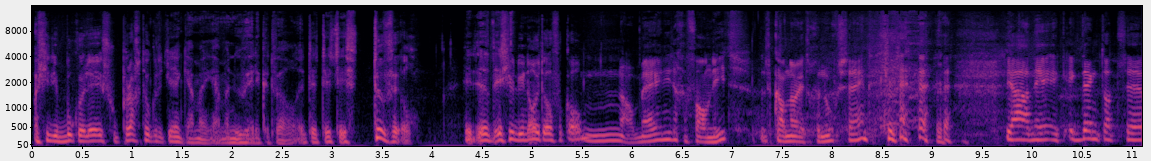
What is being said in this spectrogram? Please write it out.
als je die boeken leest, hoe prachtig ook dat je denkt... ja, maar, ja, maar nu weet ik het wel. Het, het, het is te veel. Dat is jullie nooit overkomen? Nou, mij in ieder geval niet. Het kan nooit genoeg zijn. ja, nee, ik, ik denk dat uh,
